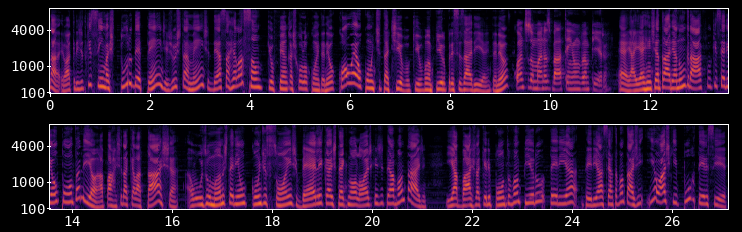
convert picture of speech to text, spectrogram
Não, eu acredito que sim, mas tudo depende justamente dessa relação que o Fencas colocou, entendeu? Qual é o quantitativo que o vampiro precisaria, entendeu? Quantos humanos batem um vampiro? É, aí a gente entraria num gráfico que seria o ponto ali, ó. A partir daquela taxa, os humanos teriam condições bélicas, tecnológicas de ter a vantagem. E abaixo daquele ponto, o vampiro teria, teria certa vantagem. E eu acho que por ter esse,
